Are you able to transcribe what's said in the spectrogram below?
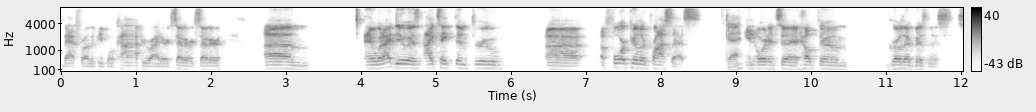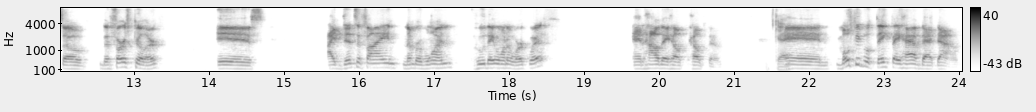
that for other people, copywriter, et cetera, et cetera. Um, and what I do is I take them through uh, a four pillar process Okay. in order to help them grow their business. So the first pillar is identifying number one who they want to work with and how they help help them. Okay. And most people think they have that down.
